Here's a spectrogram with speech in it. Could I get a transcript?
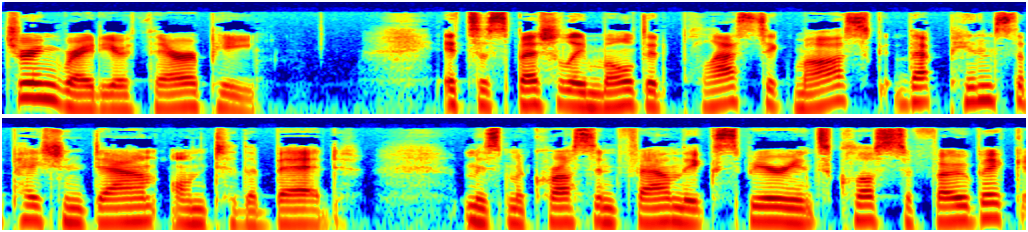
during radiotherapy. It's a specially molded plastic mask that pins the patient down onto the bed. Ms. McCrossin found the experience claustrophobic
